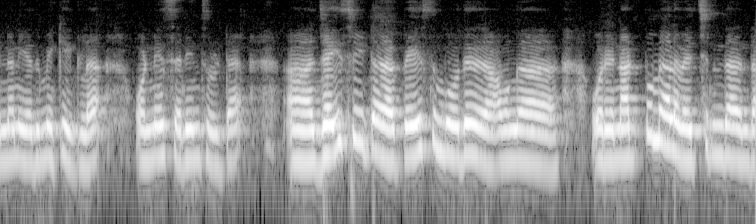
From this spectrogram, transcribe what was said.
என்னன்னு எதுவுமே கேட்கல உடனே சரின்னு சொல்லிட்டேன். ஜெயஸ்ரீட்ட பேசும்போது அவங்க ஒரு நட்பு மேலே வச்சுருந்த அந்த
